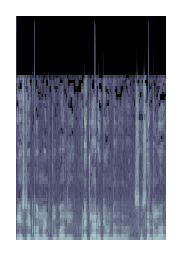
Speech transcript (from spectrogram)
ఏ స్టేట్ గవర్నమెంట్కి ఇవ్వాలి అనే క్లారిటీ ఉండదు కదా సో సెంట్రల్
